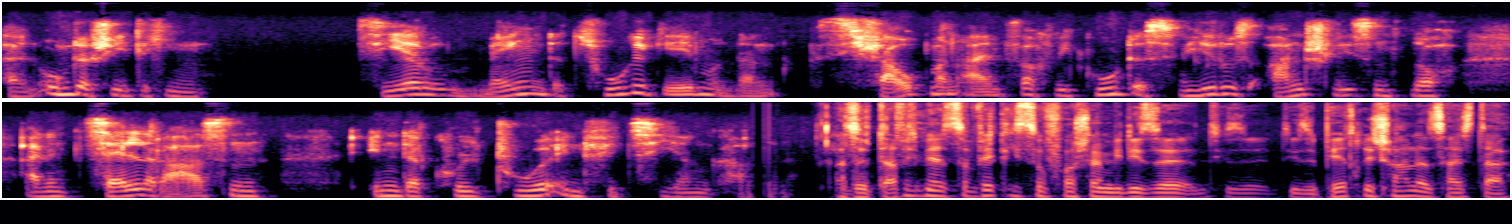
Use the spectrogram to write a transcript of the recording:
in unterschiedlichen Serummengen dazugegeben. Und dann schaut man einfach, wie gut das Virus anschließend noch einen Zellrasen in der Kultur infizieren kann. Also darf ich mir das wirklich so vorstellen wie diese, diese, diese Petrischale? Das heißt, da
